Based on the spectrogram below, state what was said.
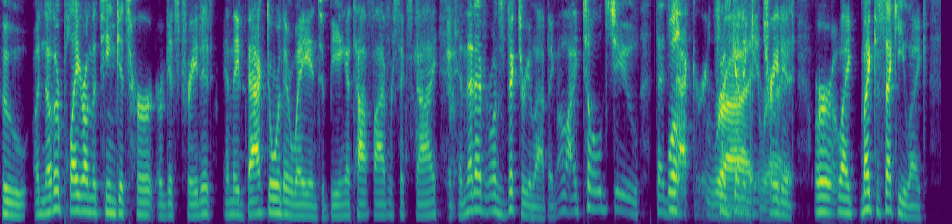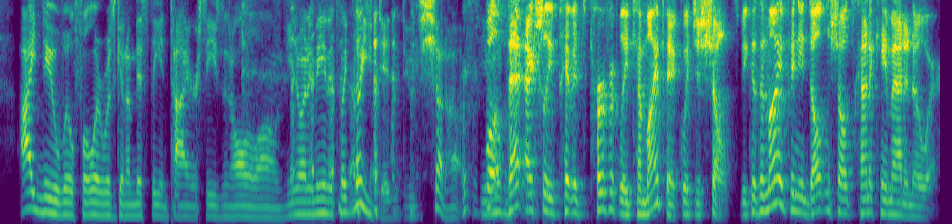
who another player on the team gets hurt or gets traded, and they backdoor their way into being a top five or six guy, and then everyone's victory lapping. Oh, I told you that Well, Zach Ertz was going to get traded, or like Mike Gesicki, like. I knew Will Fuller was going to miss the entire season all along. You know what I mean? It's like, no, you didn't, dude. Shut up. you Well, know? that actually pivots perfectly to my pick, which is Schultz, because in my opinion, Dalton Schultz kind of came out of nowhere,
